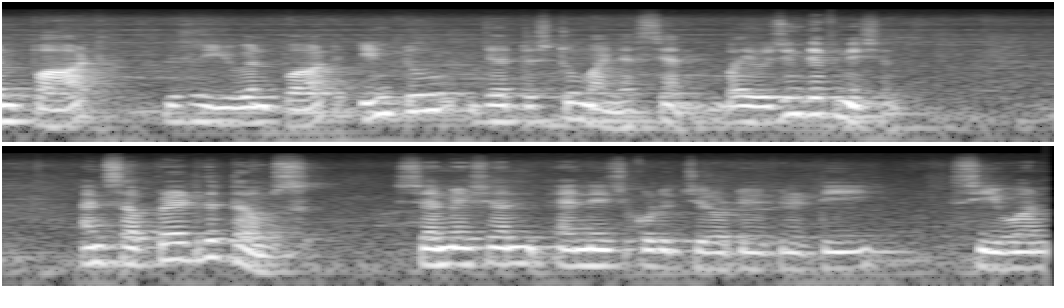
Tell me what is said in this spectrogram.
un part this is a un part into z raised to minus n by using definition. And separate the terms summation n is equal to 0 to infinity c1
